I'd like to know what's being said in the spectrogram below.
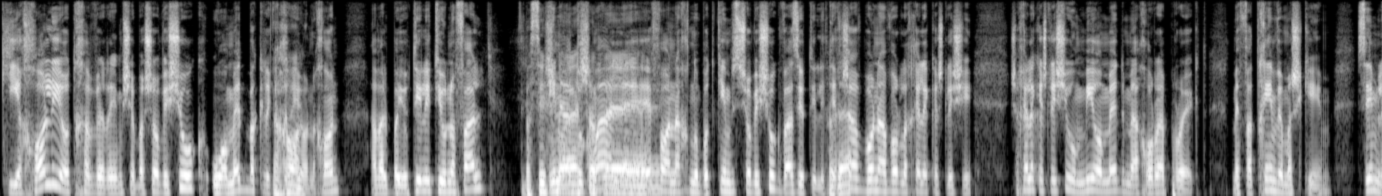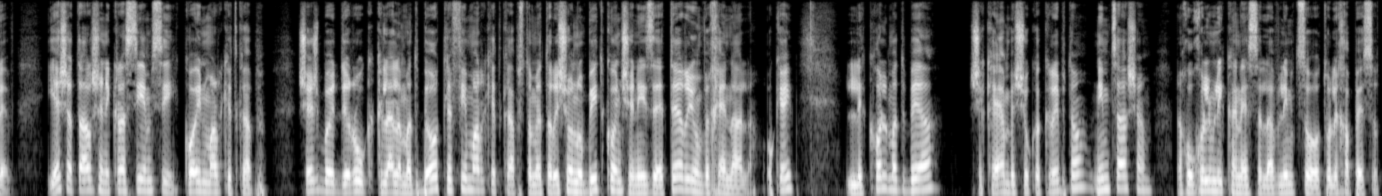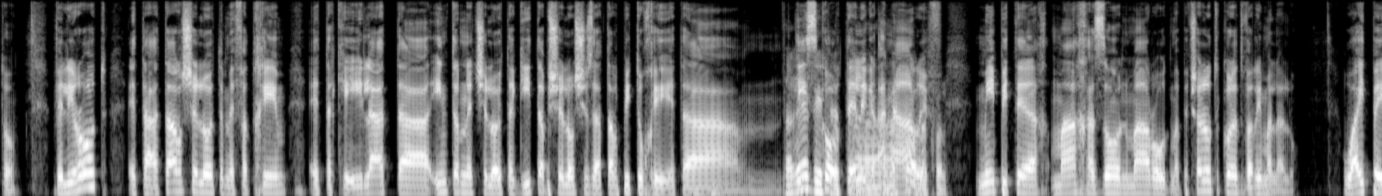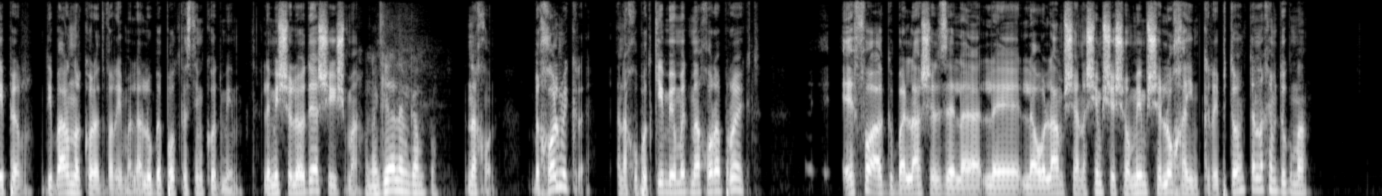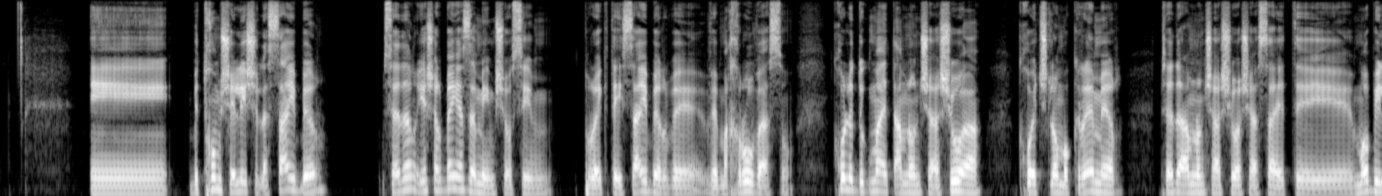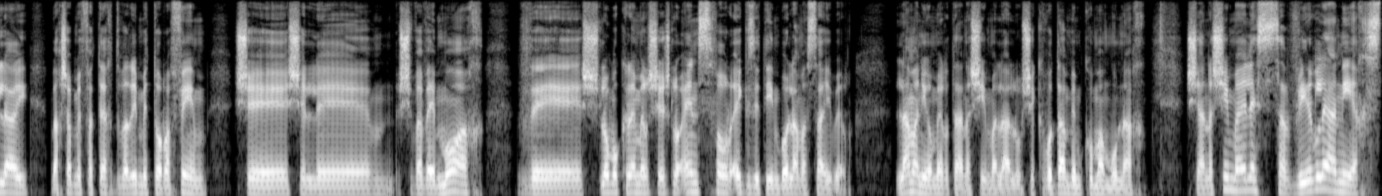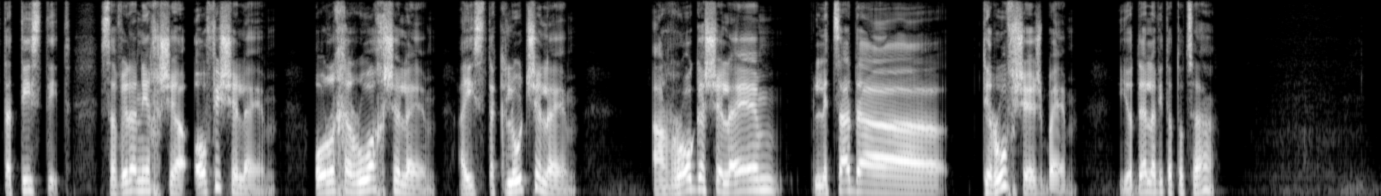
כי יכול להיות חברים שבשווי שוק הוא עומד בקריטריון, נכון. נכון? אבל ב utility הוא נפל? בשיא שלו הנה היה הדוגמה שווה לאיפה אנחנו בודקים שווי שוק ואז utility. עכשיו בוא נעבור לחלק השלישי. שהחלק השלישי הוא מי עומד מאחורי הפרויקט. מפתחים ומשקיעים. שים לב, יש אתר שנקרא CMC, Coin Market Cap, שיש בו את דירוג כלל המטבעות לפי market cap, זאת אומרת הראשון הוא ביטקוין, שני זה אתריום וכן הלאה, אוקיי? לכל מטבע שקיים בשוק הקריפטו נמצא שם. אנחנו יכולים להיכנס אליו, למצוא אותו, לחפש אותו, ולראות את האתר שלו, את המפתחים, את הקהילת האינטרנט שלו, את ה GitHub שלו, שזה אתר פיתוחי, את הדיסקורד, טלגרם, אנא הכל, ערף, הכל. מי פיתח, מה החזון, מה ה roadmap, אפשר לראות את כל הדברים הללו. white paper, דיברנו על כל הדברים הללו בפודקאסטים קודמים. למי שלא יודע, שישמע. אנחנו נגיע אליהם גם פה. נכון. בכל מקרה, אנחנו בודקים מי עומד מאחורי הפרויקט. איפה ההקבלה של זה לעולם שאנשים ששומעים שלא חיים קריפטו? אני אתן לכם דוגמה. אה, בתחום שלי של הסייבר, בסדר? יש הרבה יזמים שעושים פרויקטי סייבר ו- ומכרו ועשו. קחו לדוגמה את אמנון שעשוע, קחו את שלמה קרמר, בסדר? אמנון שעשוע שעשה את אה, מובילאיי, ועכשיו מפתח דברים מטורפים ש- של אה, שבבי מוח, ושלמה קרמר שיש לו אין ספור אקזיטים בעולם הסייבר. למה אני אומר את האנשים הללו, שכבודם במקומם מונח? שהאנשים האלה סביר להניח, סטטיסטית, סביר להניח שהאופי שלהם, אורך הרוח שלהם, ההסתכלות שלהם, הרוגע שלהם לצד הטירוף שיש בהם, יודע להביא את התוצאה.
